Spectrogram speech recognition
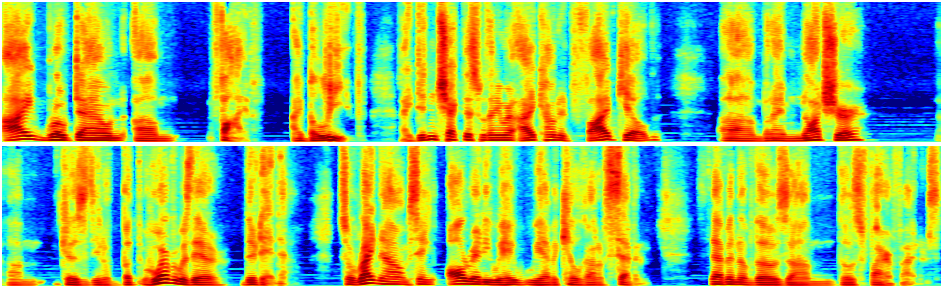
I wrote down um, five, I believe. I didn't check this with anywhere. I counted five killed, um, but I'm not sure because, um, you know, but whoever was there, they're dead now. So right now, I'm saying already we we have a kill count of seven, seven of those um those firefighters.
